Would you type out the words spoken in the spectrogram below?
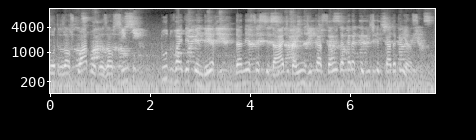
outras aos quatro, outras aos cinco, tudo vai depender da necessidade, da indicação e da característica de cada criança.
